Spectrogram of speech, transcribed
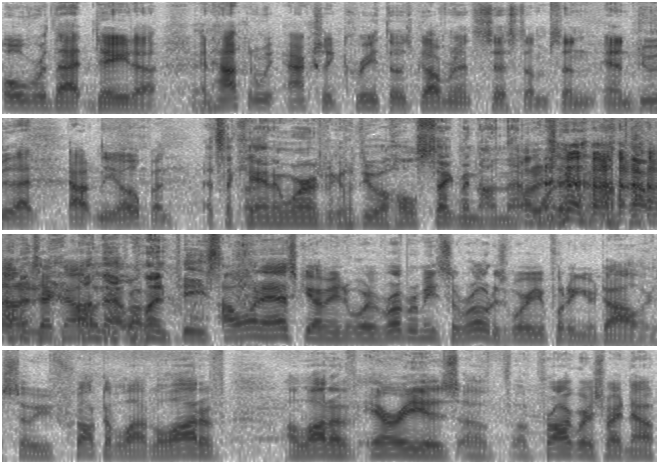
over that data, yeah. and how can we actually create those governance systems and, and do that out in the open. That's a can of worms, we're going to do a whole segment on that, on one, on that, one, on that one piece. I want to ask you, I mean, where rubber meets the road is where you're putting your dollars. So you've talked about a lot of a lot of areas of, of progress right now.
